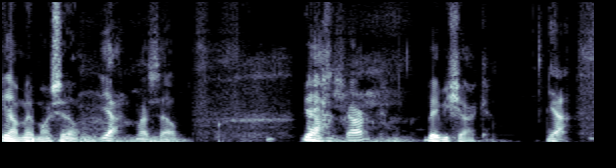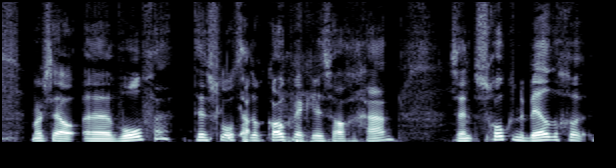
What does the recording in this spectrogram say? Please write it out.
Ja, met Marcel. Ja, Marcel. Ja, Baby Shark. Baby Shark. Ja, Marcel, eh, wolven, ten slotte, Ja. de kookwekker is al gegaan. Er zijn schokkende beelden ge-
